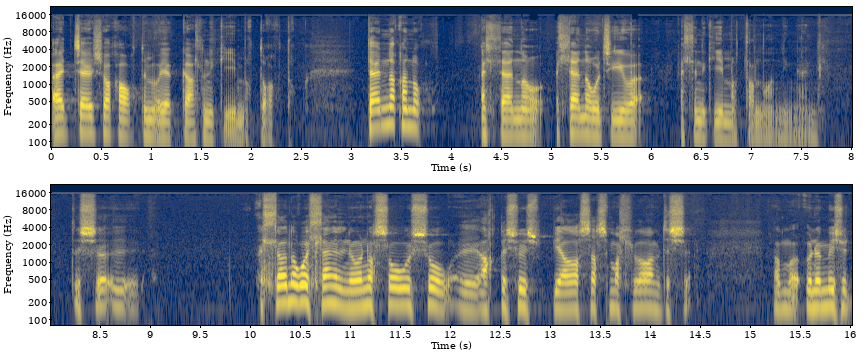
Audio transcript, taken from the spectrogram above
аатсаависуақаортами уяккаарлуни кииммертоқартоқ тааннеқано аллаанеру аллаанерутигива аллани кииммертарнернингаани тасса аллаанеруаллаангал нуанерсоруussуу аққиссуус пиарерсарсимарлуарами тасса amma unamisut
